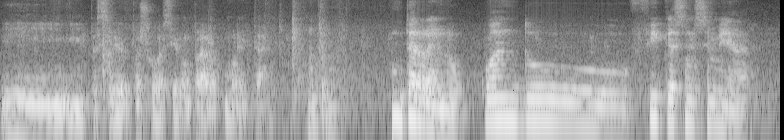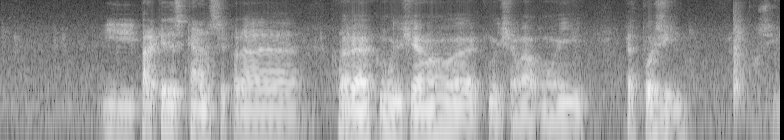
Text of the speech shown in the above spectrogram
e, e passou- passou a ser um prado comunitário. Um terreno, quando fica sem semear e para que descanse, para... Para, como lhe chamam, eh, como lhe chamavam aí, era poesia. Poesia.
